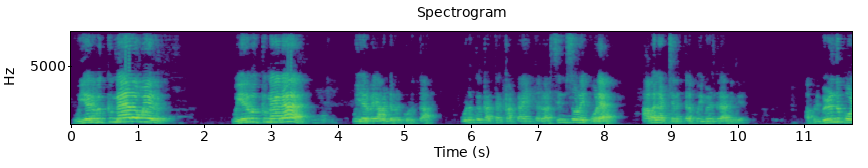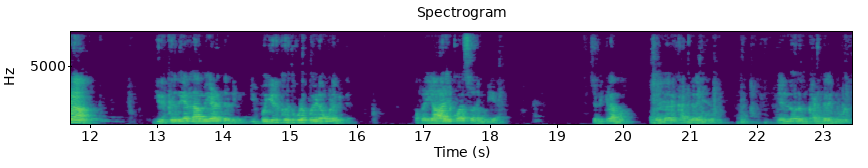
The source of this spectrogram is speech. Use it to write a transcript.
உயர்வுக்கு மேல உயர்வு. உயர்வுக்கு மேல உயர்வை ஆண்டவர் கொடுத்தார். உனக்கு கத்தர் கட்டாயம் தருவார். சிம்சோனை போல அவலட்சணத்துல போய் விழுந்துடாதீங்க. அப்படி விழுந்து போனா இருக்கிறது எல்லாமே இழந்துருவீங்க. இப்போ இருக்கிறது கூட போயிடும் உங்களை விட்டு. அப்புறம் யாரையும் குறை சொல்ல முடியாது. ஜெபிக்கலாமா? எல்லாரும் கண்களை மூடும் எல்லோரும் கண்களை மூடும்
